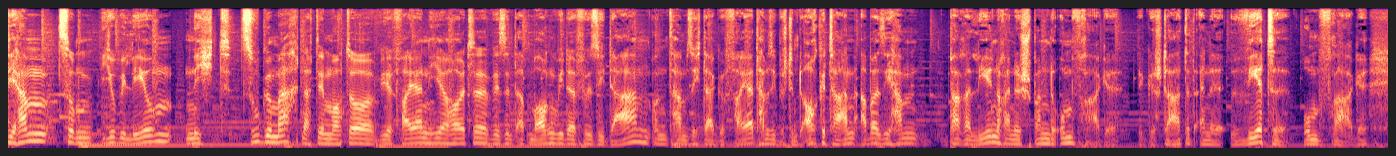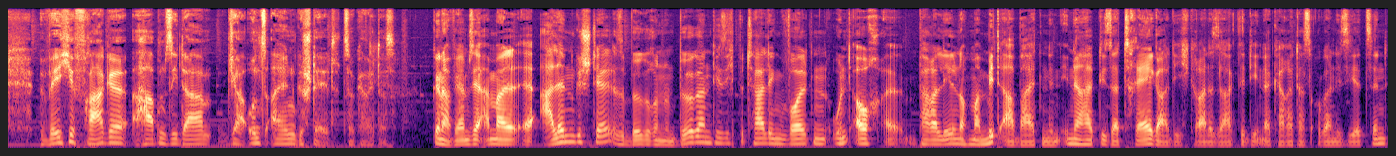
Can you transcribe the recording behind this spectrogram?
Sie haben zum Jubiläum nicht zugemacht nach dem Motto, wir feiern hier heute, wir sind ab morgen wieder für Sie da und haben sich da gefeiert, haben Sie bestimmt auch getan, aber Sie haben parallel noch eine spannende Umfrage gestartet, eine Werteumfrage. Welche Frage haben Sie da ja, uns allen gestellt zur Caritas? Genau, wir haben sie einmal äh, allen gestellt, also Bürgerinnen und Bürgern, die sich beteiligen wollten und auch äh, parallel nochmal Mitarbeitenden innerhalb dieser Träger, die ich gerade sagte, die in der Caritas organisiert sind.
